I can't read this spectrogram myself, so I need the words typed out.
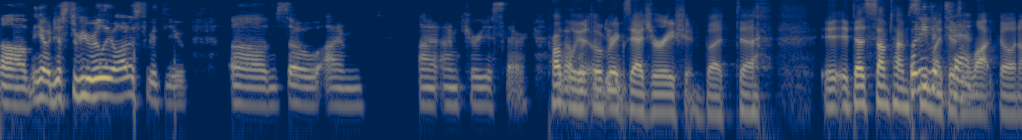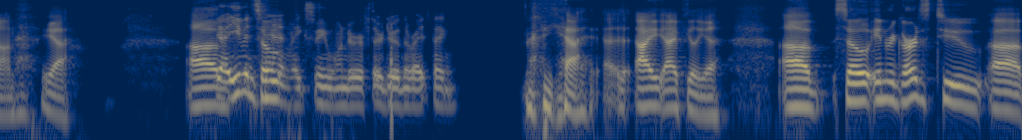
um, you know, just to be really honest with you. Um, so I'm I, am i am curious there. Probably an over exaggeration, but uh, it, it, does sometimes but seem like 10. there's a lot going on. yeah. Um, yeah, even so, ten makes me wonder if they're doing the right thing. yeah, uh, I I feel you. Uh, so in regards to uh,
